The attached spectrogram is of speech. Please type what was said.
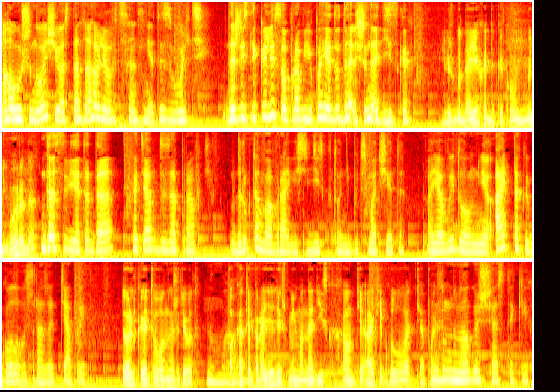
А уж ночью останавливаться нет, извольте. Даже если колесо пробью, поеду дальше на дисках. Лишь бы доехать до какого-нибудь города. До света, да. Хотя бы до заправки. Вдруг там во враге сидит кто-нибудь с мачете. А я выйду, он мне ать так и голову сразу оттяпает. Только этого он и ждет. Ну, мало. Пока ты проедешь мимо на дисках, а он тебе ати голову оттяпает. Много же сейчас таких.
